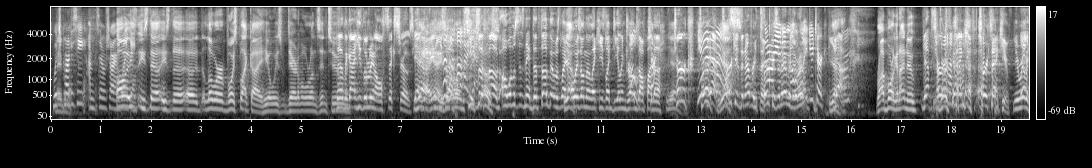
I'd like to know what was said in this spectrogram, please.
Which Maybe part not. is he? I'm so sorry. I'm Oh, he's, he's the he's the, uh, the lower voice black guy. He always Daredevil runs into. The, the guy, he's literally in all six shows. Yeah, Yeah, yeah, yeah, he's, he's the, in all he's six the shows. thug. Oh, what was his name? The thug that was like Yeah. always on the like he's like dealing drugs Oh, off by Turk. the Yeah. Turk. Yeah. Turk, Yes. Turk is in everything. Turk is in I didn't know everything, right? played you, Turk. Yeah. Rob Morgan, I knew. Yep, Turk. thank you, Turk. Thank you. You really.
